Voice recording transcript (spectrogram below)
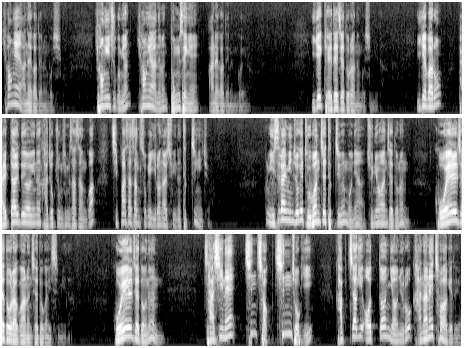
형의 아내가 되는 것이고 형이 죽으면 형의 아내는 동생의 아내가 되는 거예요. 이게 계대 제도라는 것입니다. 이게 바로 발달되어 있는 가족 중심 사상과 지파 사상 속에 일어날 수 있는 특징이죠. 그럼 이스라엘 민족의 두 번째 특징은 뭐냐? 중요한 제도는 고엘 제도라고 하는 제도가 있습니다. 고엘 제도는 자신의 친척, 친족이 갑자기 어떤 연유로 가난에 처하게 돼요.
